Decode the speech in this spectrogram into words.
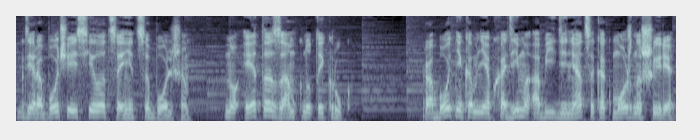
где рабочая сила ценится больше. Но это замкнутый круг. Работникам необходимо объединяться как можно шире,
